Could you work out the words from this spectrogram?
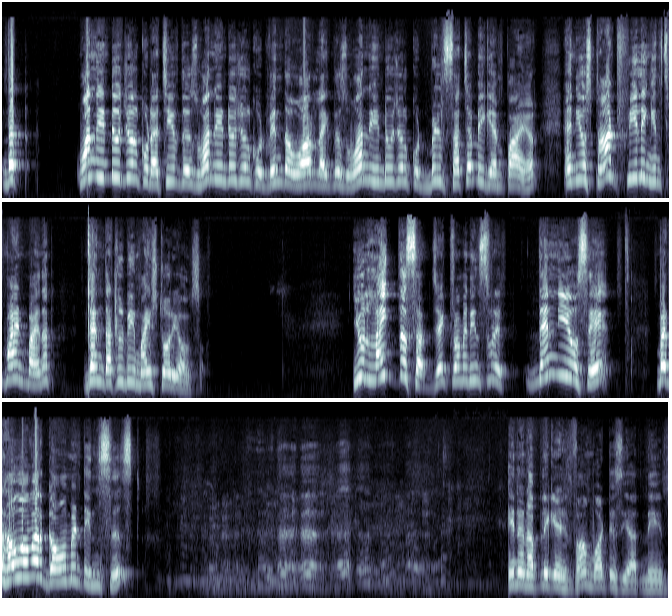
that one individual could achieve this, one individual could win the war like this, one individual could build such a big empire, and you start feeling inspired by that, then that will be my story also. You like the subject from an inspiration. Then you say, but however government insists, in an application form, what is your name?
